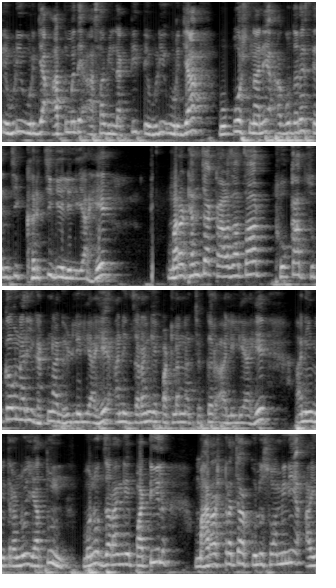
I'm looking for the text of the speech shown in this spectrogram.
तेवढी ऊर्जा आतमध्ये असावी लागती तेवढी ऊर्जा उपोषणाने अगोदरच त्यांची खर्ची गेलेली आहे. मराठ्यांच्या काळजाचा ठोका चुकवणारी घटना घडलेली आहे आणि जरांगे पाटलांना चक्कर आलेली आहे. आणि मित्रांनो यातून मनोज जरांगे पाटील महाराष्ट्राच्या कुलस्वामिनी आई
